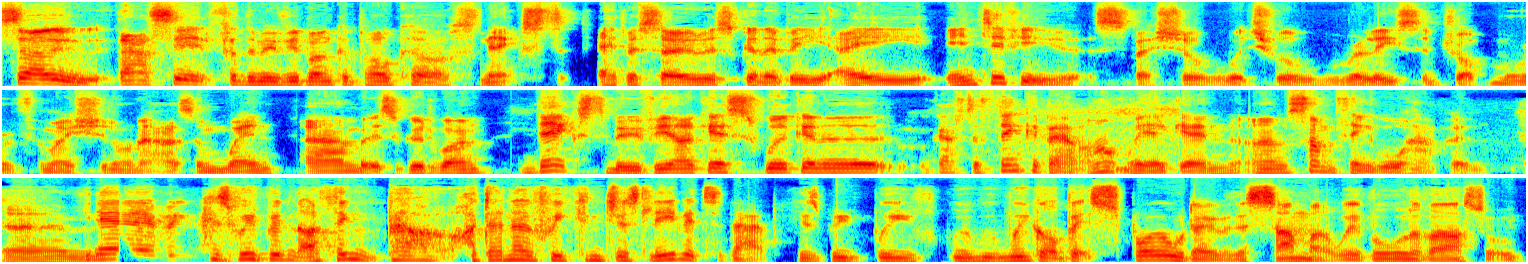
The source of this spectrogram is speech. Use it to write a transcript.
So that's it for the Movie Bunker podcast. Next episode is going to be a interview special, which we'll release and drop more information on it as and when. Um, but it's a good one. Next movie, I guess we're going to have to think about, aren't we? Again, um, something will happen. Um, Yeah, because we've been. I think. I don't know if we can just leave it to that because we we've we, we got a bit spoiled over the summer with all of our sort of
